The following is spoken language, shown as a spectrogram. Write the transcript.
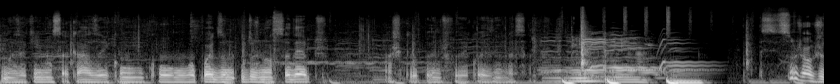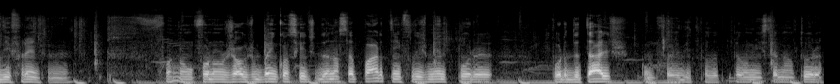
mas aqui em nossa casa e com, com o apoio dos, dos nossos adeptos, acho que podemos fazer coisas engraçadas. São jogos diferentes, né? foram, foram jogos bem conseguidos da nossa parte, infelizmente por, eh, por detalhes, como foi dito pelo, pelo Mister na altura,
